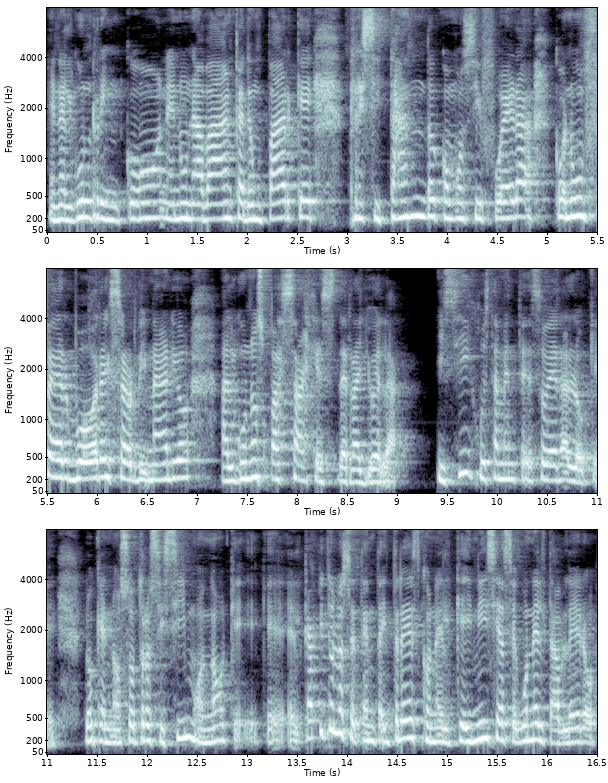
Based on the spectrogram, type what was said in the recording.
en algún rincón, en una banca de un parque, recitando como si fuera con un fervor extraordinario algunos pasajes de rayuela. Y sí, justamente eso era lo que, lo que nosotros hicimos, ¿no? Que, que el capítulo 73 con el que inicia según el tablero,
